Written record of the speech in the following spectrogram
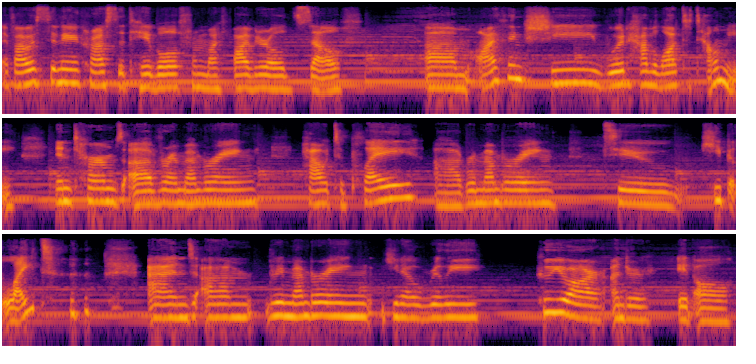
If I was sitting across the table from my five year old self, um, I think she would have a lot to tell me in terms of remembering how to play, uh, remembering to keep it light, and um, remembering, you know, really who you are under it all.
